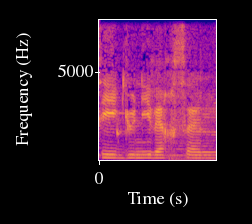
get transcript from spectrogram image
Fatigue universelle.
